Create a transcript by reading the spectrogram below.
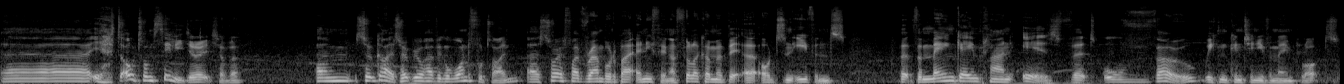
Uh, yeah, old Tom Seeley, do you know each other? Um, so guys, hope you're having a wonderful time. Uh, sorry if I've rambled about anything. I feel like I'm a bit at odds and evens. But the main game plan is that although we can continue the main plot,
